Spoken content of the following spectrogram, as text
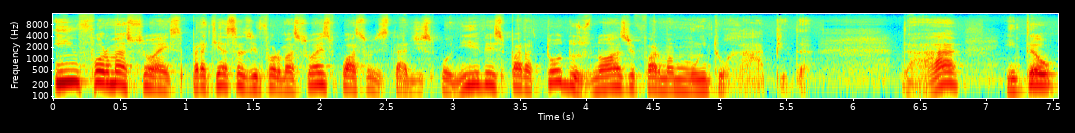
informações, para que essas informações possam estar disponíveis para todos nós de forma muito rápida. Tá? Então,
